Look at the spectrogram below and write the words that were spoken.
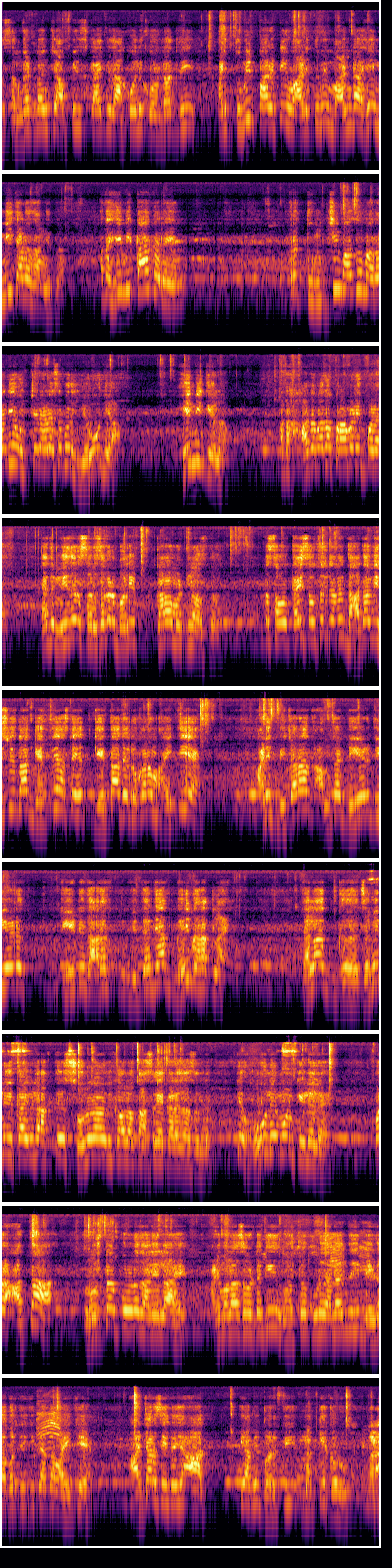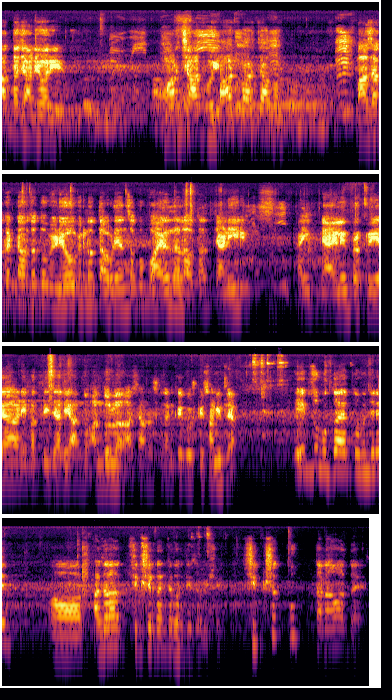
संघटनांची अपील्स काय ती दाखवली कोर्टातली आणि तुम्ही पार्टी व्हा आणि तुम्ही मांडा हे मी त्यांना सांगितलं. आता हे मी का करेन? तर तुमची बाजू माननीय उच्च न्यायालयासमोर येऊ द्या. हे मी केलं. आता हा तर माझा प्रामाणिकपणा आहे. त्यात मी जर सरसकट भरती करा म्हटलं असतं तर काही संस्थांच्या दहा दहा वीस वीस लाख घेतले असते हे घेतात हे लोकांना माहिती आहे. आणि बिचारा आमचा D Ed B Ed T T धारक विद्यार्थी हा गरीब घरातला आहे. त्याला घ- जमीन विकावी लागते सोनं विकावं लागतं असं काही करायचं असेल तर. ते होऊ नये म्हणून केलेलं आहे. पण आता रोस्टर पूर्ण झालेला आहे. आणि मला असं वाटतं की रोस्टर पूर्ण झाल्यानंतर ही मेगा भरती आता व्हायची आहे आचारसंहितेच्या आत ती आम्ही भरती नक्की करू. पण आता जानेवारी आहे. मार्चच्या आत होईल. पाच मार्चच्या आत होईल. माझा कट्टावरचा तो व्हिडिओ विनोद तावडे यांचा खूप व्हायरल झाला होता. त्यांनी काही न्यायालयीन प्रक्रिया आणि मधली झाली आंदो- आंदोलन अशा अनुषंगाने काही गोष्टी सांगितल्या. एक जो मुद्दा आहे तो म्हणजे हा जरा शिक्षकांच्या भरतीचा विषय. शिक्षक खूप तणावात आहे.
